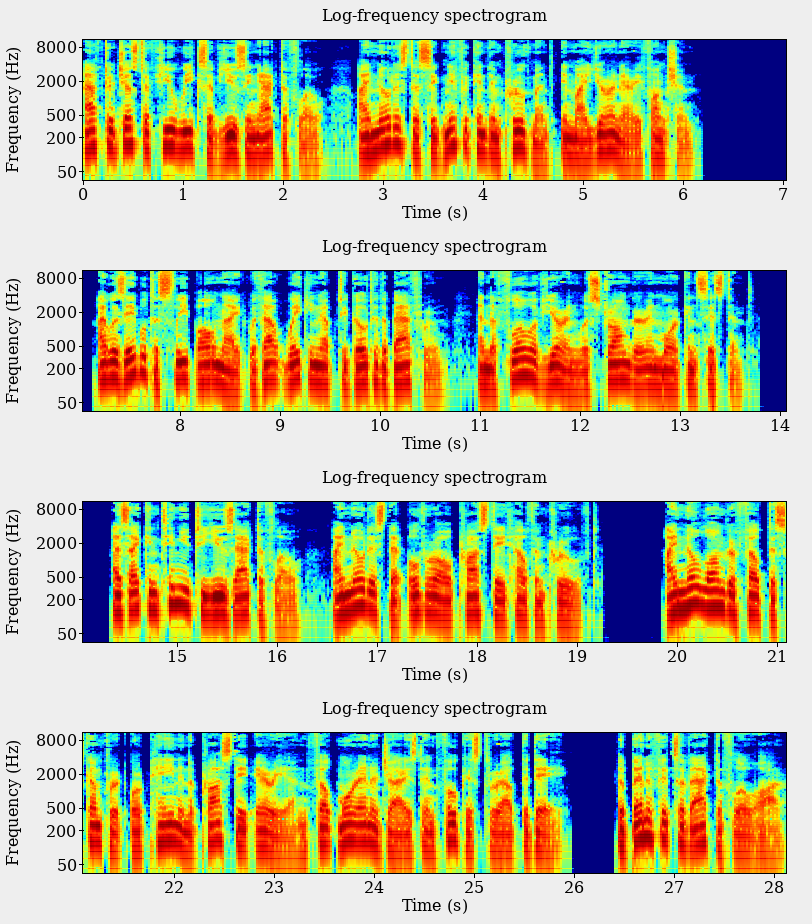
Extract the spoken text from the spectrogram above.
After just a few weeks of using Actiflow, I noticed a significant improvement in my urinary function. I was able to sleep all night without waking up to go to the bathroom, and the flow of urine was stronger and more consistent. As I continued to use Actiflow, I noticed that overall prostate health improved. I no longer felt discomfort or pain in the prostate area and felt more energized and focused throughout the day. The benefits of Actiflow are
